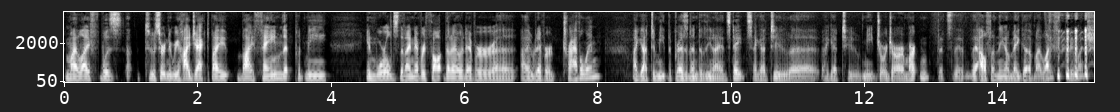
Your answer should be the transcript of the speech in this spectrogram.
my life was uh, to a certain degree hijacked by by fame that put me in worlds that I never thought that I would ever uh, I would ever travel in. I got to meet the president of the United States. I got to uh, I got to meet George R. R. Martin. That's the, the alpha and the omega of my life, pretty much.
